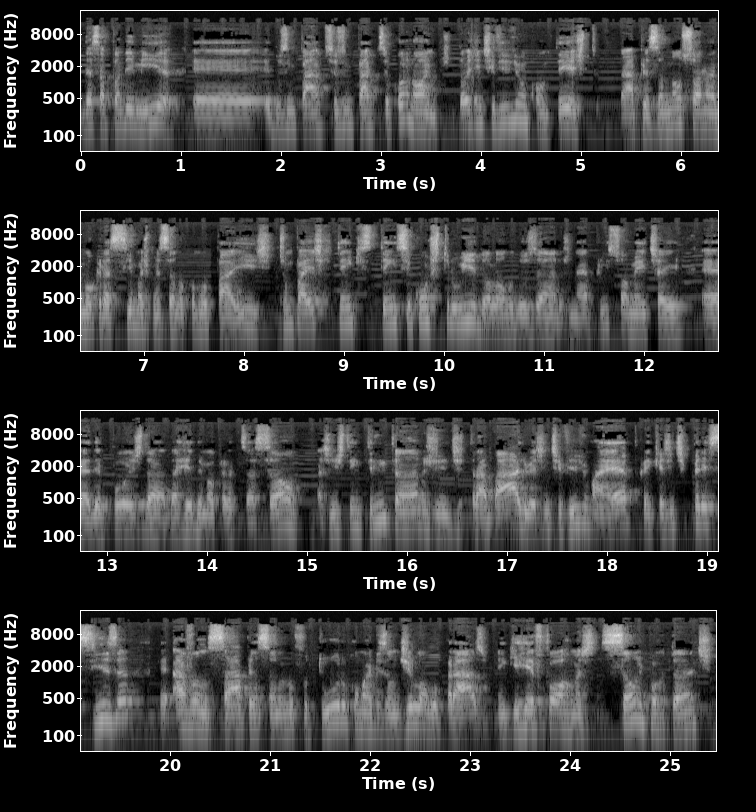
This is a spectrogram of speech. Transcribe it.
dessa pandemia, é, dos impactos, seus impactos econômicos. Então a gente vive um contexto tá? pensando não só na democracia, mas pensando como país, de um país que tem, que tem se construído ao longo dos anos, né? principalmente aí, é, depois da, da redemocratização, a gente tem 30 anos de, de, trabalho e a gente vive uma época em que a gente precisa é, avançar pensando no futuro com uma visão de longo prazo, em que reformas são importantes,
